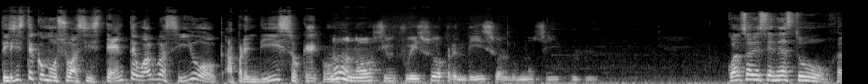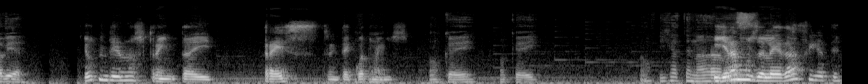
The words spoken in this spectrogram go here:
¿Te hiciste como su asistente o algo así? ¿O aprendiz o qué? No, no, sí, fui su aprendiz, su alumno, sí. ¿Cuántos años tenías tú, Javier? Yo tendría unos 33, 34 años. Ok, ok. No, fíjate nada. Y éramos de la edad, fíjate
